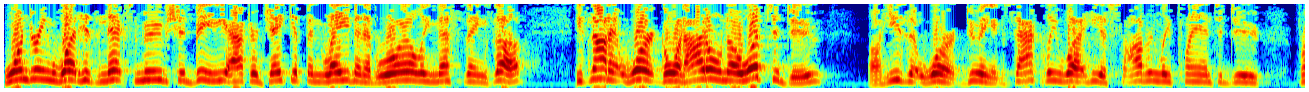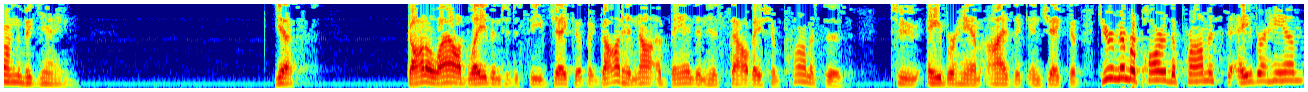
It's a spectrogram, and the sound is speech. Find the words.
wondering what his next move should be after Jacob and Laban have royally messed things up. He's not at work going, I don't know what to do. Oh, he's at work doing exactly what he has sovereignly planned to do from the beginning. Yes, God allowed Laban to deceive Jacob, but God had not abandoned his salvation promises to Abraham, Isaac, and Jacob. Do you remember part of the promise to Abraham?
